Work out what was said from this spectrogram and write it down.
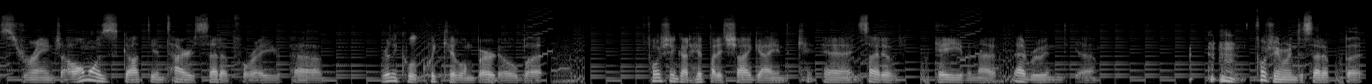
strange. I almost got the entire setup for a uh, really cool quick kill on Birdo, but Fortunately, got hit by the shy guy in the, uh, inside of a cave, and that that ruined the. Uh, fortunately, ruined the setup, but.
